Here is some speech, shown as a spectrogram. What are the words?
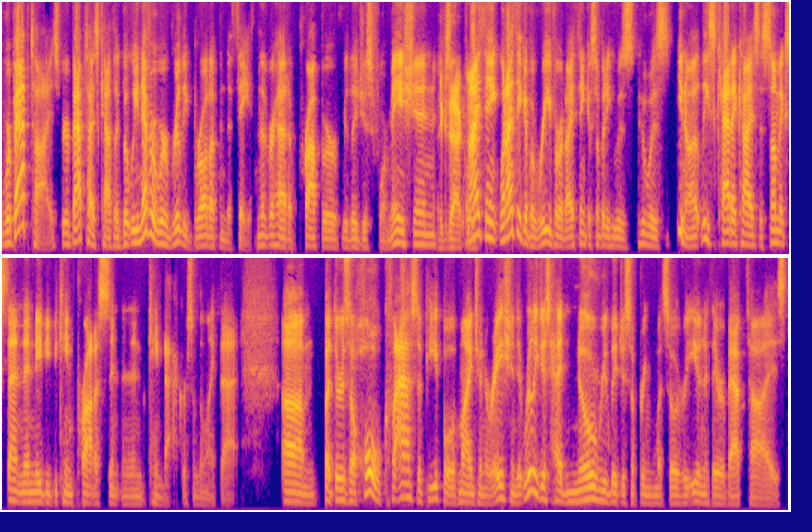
were baptized. We were baptized Catholic, but we never were really brought up in the faith. Never had a proper religious formation. Exactly. When I think when I think of a revert, I think of somebody who was who was you know at least catechized to some extent, and then maybe became Protestant and then came back or something like that. Um, but there's a whole class of people of my generation that really just had no religious upbringing whatsoever, even if they were baptized.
